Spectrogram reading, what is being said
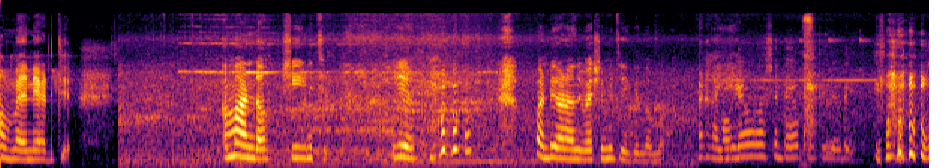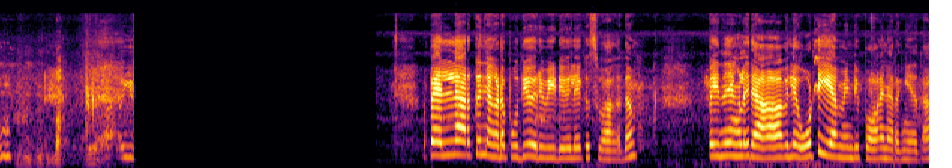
അമ്മ എന്നെ അടിച്ച്. അമ്മ ഉണ്ടോ ക്ഷീണിച്ച്. ഇല്ലയോ പണ്ട് കാണാൻ വിഷമിച്ചിരിക്കുന്നു അമ്മ. അപ്പം എല്ലാവർക്കും ഞങ്ങളുടെ പുതിയൊരു വീഡിയോയിലേക്ക് സ്വാഗതം. അപ്പോൾ ഇന്ന് ഞങ്ങൾ രാവിലെ വോട്ട് ചെയ്യാൻ വേണ്ടി പോകാൻ ഇറങ്ങിയതാ.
